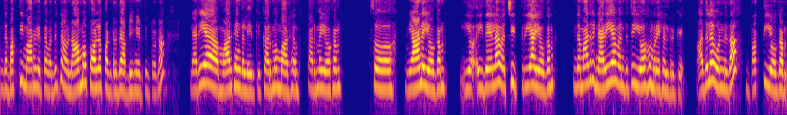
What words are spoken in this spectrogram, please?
இந்த பக்தி மார்க்கத்தை வந்து நாம ஃபாலோ பண்றது அப்படின்னு எடுத்துக்கிட்டோம்னா நிறைய மார்க்கங்கள் இருக்கு. கர்ம மார்க்கம் கர்ம யோகம் ஸோ ஞான யோகம் யோ- வச்சு கிரியா யோகம் இந்த மாதிரி நிறைய வந்துட்டு யோக முறைகள் இருக்கு. அதுல ஒண்ணுதான் பக்தி யோகம்.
